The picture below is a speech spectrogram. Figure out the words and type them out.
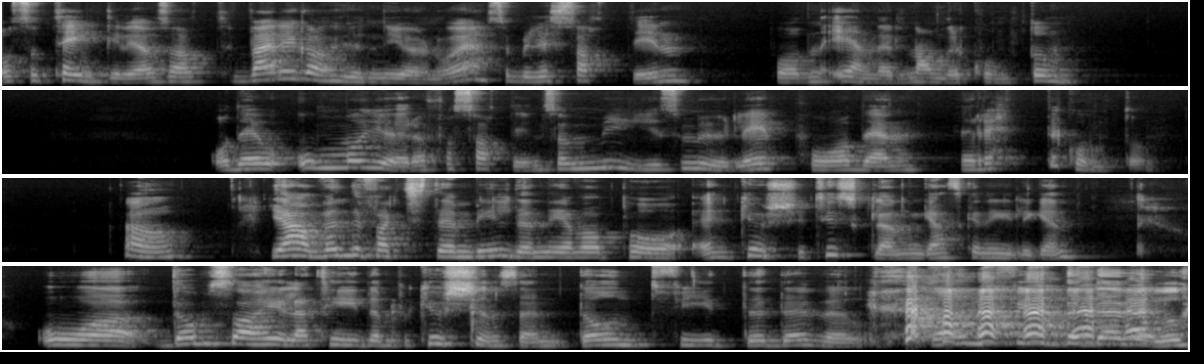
Og så tenker vi oss at hver gang hunden gjør noe, så blir det satt inn på den ene eller den andre kontoen. Og det er jo om å gjøre å få satt inn så mye som mulig på den rette kontoen. Ja. Jeg anvendte faktisk den bilden når jeg var på en kurs i Tyskland ganske nyligen. Og de sa hele tiden på kursen sen Don't feed the devil. Don't feed the devil.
